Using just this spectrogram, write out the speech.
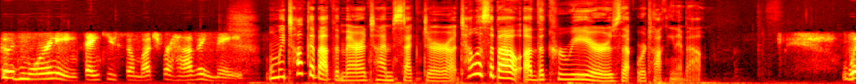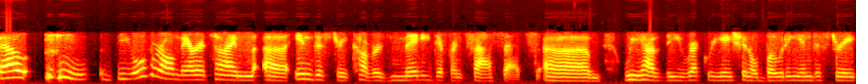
Good morning. Thank you so much for having me. When we talk about the maritime sector, uh, tell us about uh, the careers that we're talking about. Well, the overall maritime uh, industry covers many different facets. Um, we have the recreational boating industry,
